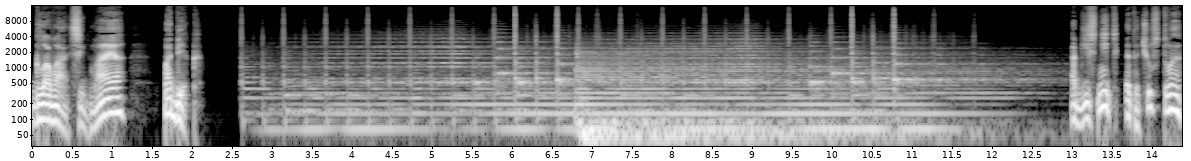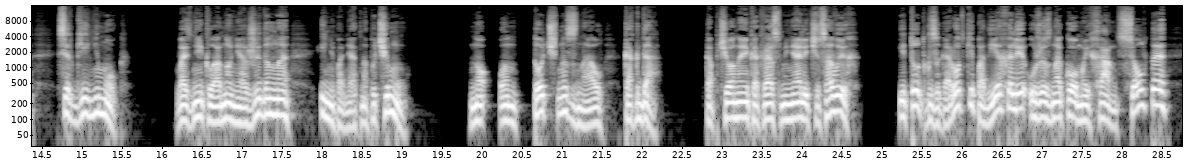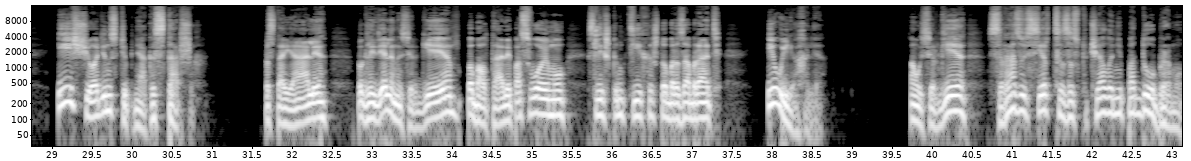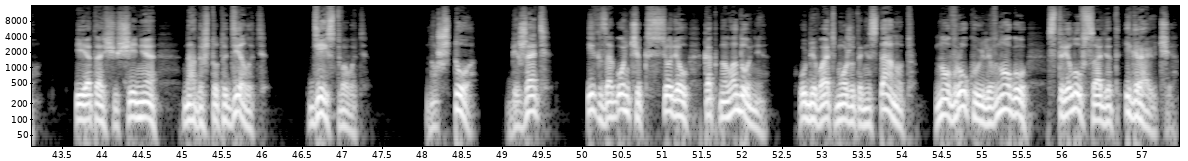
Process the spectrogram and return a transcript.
Глава седьмая. Побег. Объяснить это чувство Сергей не мог. Возникло оно неожиданно и непонятно почему. Но он точно знал, когда. Копченые как раз меняли часовых, и тут к загородке подъехали уже знакомый хан Сёлте и еще один степняк из старших. Постояли, поглядели на Сергея, поболтали по-своему, слишком тихо, чтобы разобрать, и уехали. А у Сергея сразу сердце застучало не по-доброму, и это ощущение «надо что-то делать, действовать». Но что? Бежать? Их загончик седел, как на ладони. Убивать, может, и не станут, но в руку или в ногу стрелу всадят играючи.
